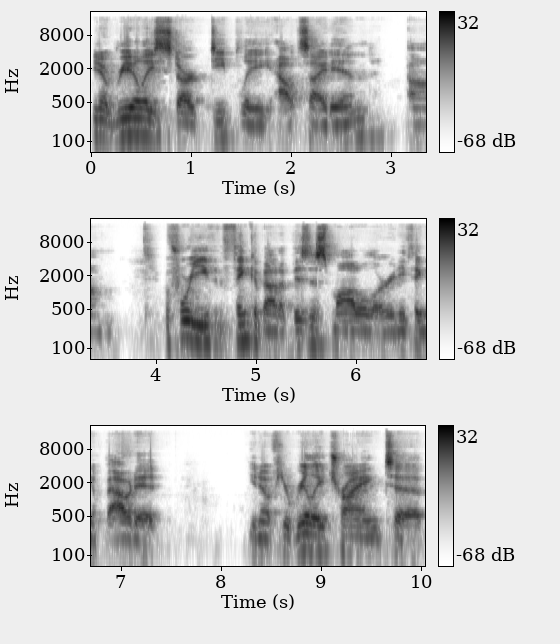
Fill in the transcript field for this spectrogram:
You know, really start deeply outside in. Um, before you even think about a business model or anything about it, you know, if you're really trying to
